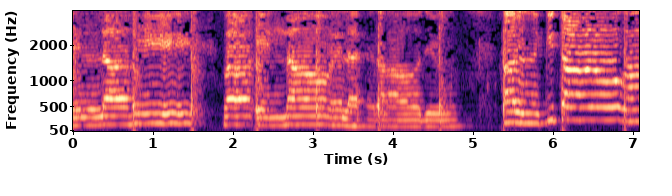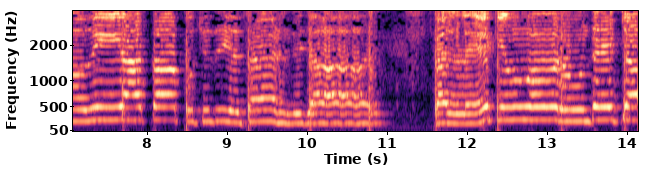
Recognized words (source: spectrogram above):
للہ و انا راجعون ہر گتارو غازی آتا پوچھ دیا سین جائے۔ کلے کیوں روندے کیا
